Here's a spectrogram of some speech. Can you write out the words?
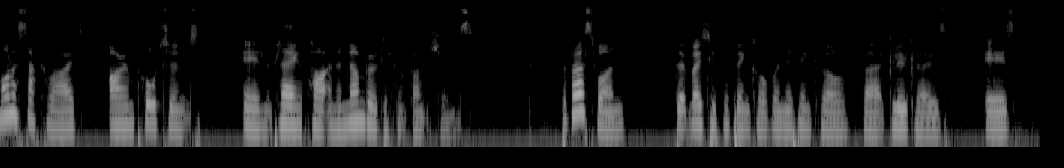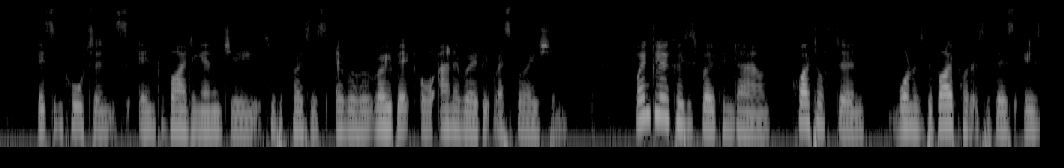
Monosaccharides are important in playing a part in a number of different functions. The first one that most people think of when they think of uh, glucose is its importance in providing energy through the process of aerobic or anaerobic respiration. When glucose is broken down, quite often one of the byproducts of this is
